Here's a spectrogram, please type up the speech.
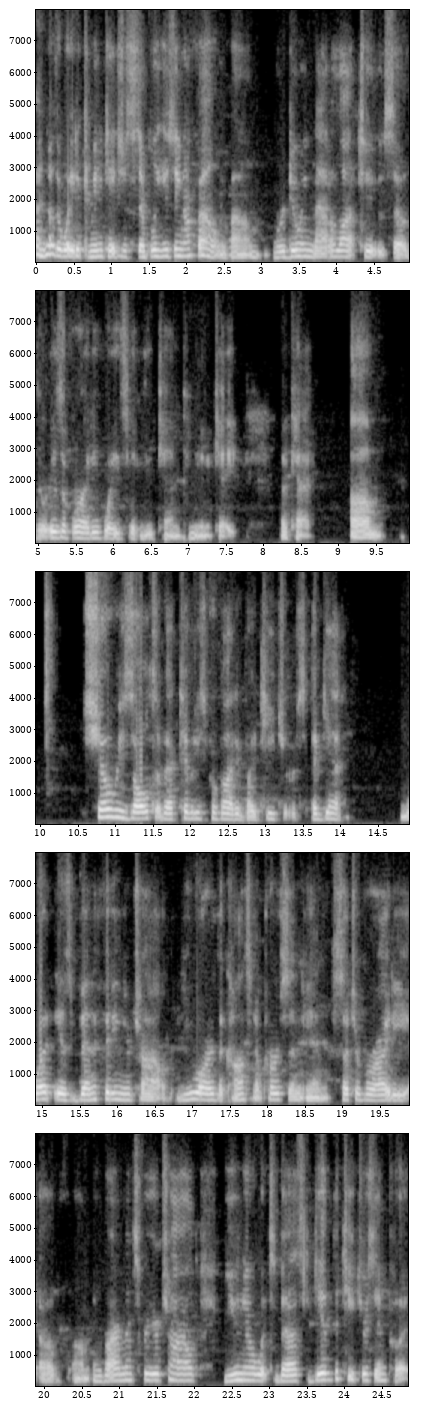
another way to communicate is just simply using our phone. Um, we're doing that a lot too. So there is a variety of ways that you can communicate. Okay. Um, show results of activities provided by teachers. Again, what is benefiting your child. You are the constant person in such a variety of um, environments for your child. You know what's best. Give the teachers input.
